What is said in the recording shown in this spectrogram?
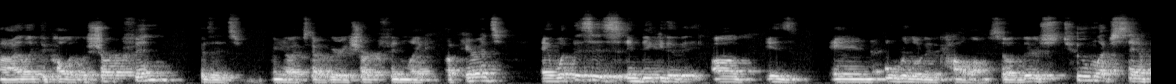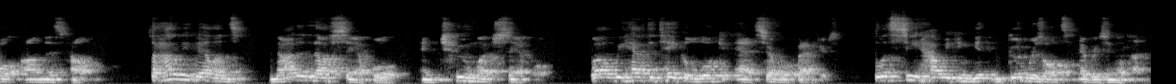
Uh, I like to call it the shark fin because it's you know it's got a very shark fin-like appearance. And what this is indicative of is an overloaded column. So there's too much sample on this column. So how do we balance not enough sample and too much sample? Well, we have to take a look at several factors. So let's see how we can get good results every single time.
